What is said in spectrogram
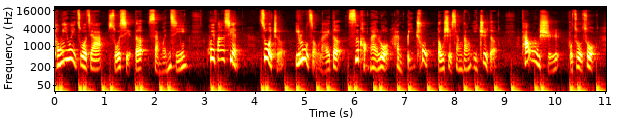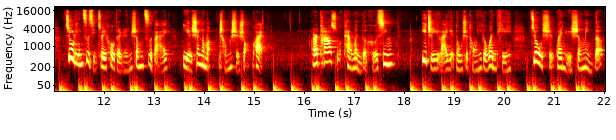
同一位作家所写的散文集，会发现作者一路走来的思考脉络和笔触都是相当一致的。他务实不做作，就连自己最后的人生自白也是那么诚实爽快。而他所探问的核心，一直以来也都是同一个问题，就是关于生命的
